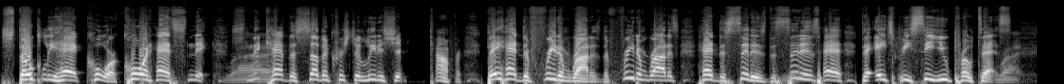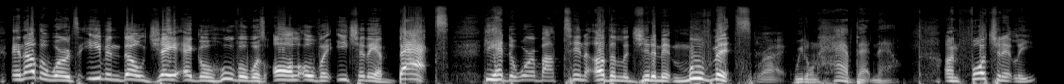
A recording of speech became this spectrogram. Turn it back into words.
Stokely had Core. Core had SNCC. Right. SNCC had the Southern Christian Leadership Conference. They had the Freedom Riders. The Freedom Riders had the sit-ins. The sit-ins had the HBCU protests. Right. In other words, even though J. Edgar Hoover was all over each of their backs, he had to worry about 10 other legitimate movements. Right. We don't have that now. Unfortunately,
